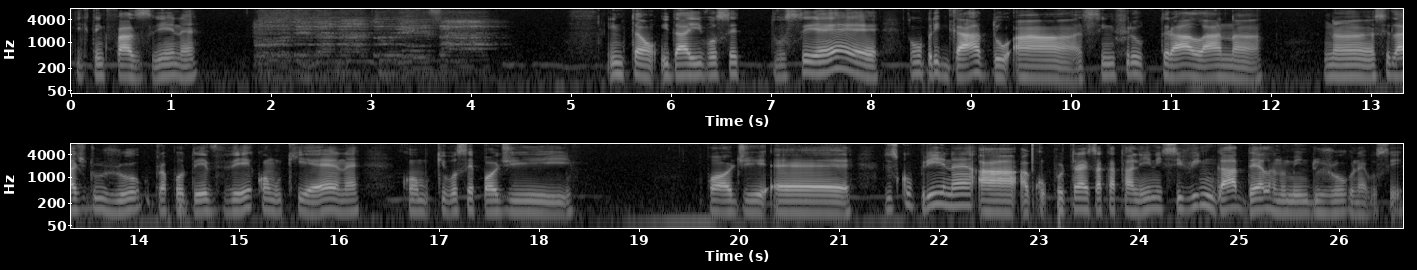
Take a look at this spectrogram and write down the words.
O que, que tem que fazer, né? Então, e daí você você é obrigado a se infiltrar lá na, na cidade do jogo para poder ver como que é, né? Como que você pode pode é, descobrir, né, a, a, por trás da Catalina e se vingar dela no meio do jogo, né? Você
